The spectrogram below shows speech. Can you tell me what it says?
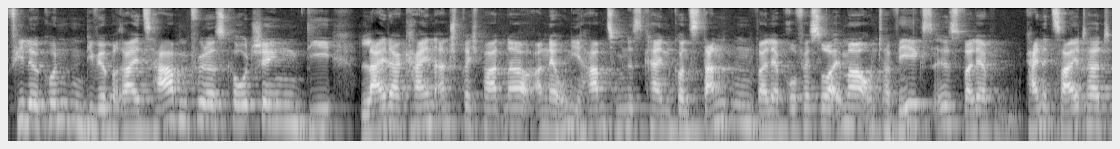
viele Kunden, die wir bereits haben für das Coaching, die leider keinen Ansprechpartner an der Uni haben, zumindest keinen konstanten, weil der Professor immer unterwegs ist, weil er keine Zeit hat.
